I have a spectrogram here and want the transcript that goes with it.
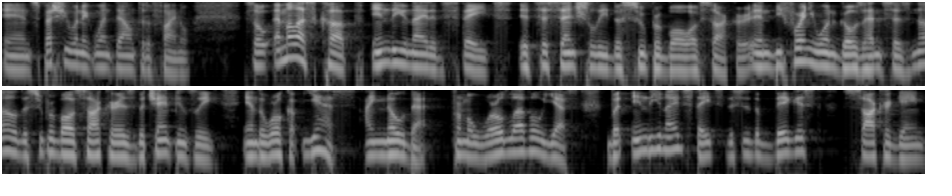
And especially when it went down to the final. So MLS Cup in the United States, it's essentially the Super Bowl of soccer. And before anyone goes ahead and says, "No, the Super Bowl of soccer is the Champions League and the World Cup." Yes, I know that. From a world level, yes. But in the United States, this is the biggest soccer game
